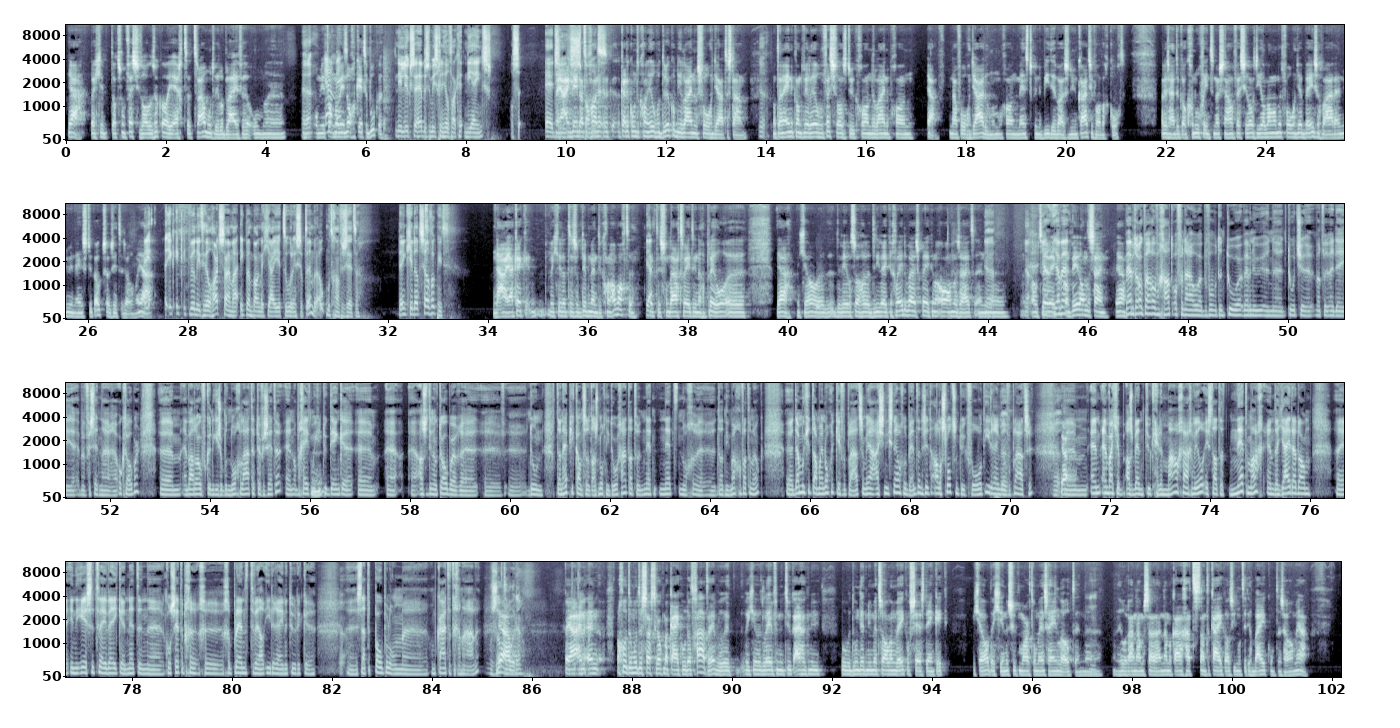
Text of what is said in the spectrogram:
Ja, dat, je, dat zo'n festival dus ook wel je echt eh, trouw moet willen blijven om, eh, Ja. om je Ja, toch maar weer nog een keer te boeken. Die luxe hebben ze misschien heel vaak niet eens. Als ze edgy, Nou ja, ik denk dat er gewoon, kijk, er komt ook gewoon heel veel druk op die line-ups volgend jaar te staan. Ja. Want aan de ene kant willen heel veel festivals natuurlijk gewoon de line-up gewoon ja, naar volgend jaar doen. Om gewoon de mensen te kunnen bieden waar ze nu een kaartje voor hadden gekocht. Maar er zijn natuurlijk ook genoeg internationale festivals die al lang al met volgend jaar bezig waren. En nu ineens natuurlijk ook zo zitten. Zo. Maar ja, Hey, ik, ik, ik wil niet heel hard zijn, maar ik ben bang dat jij je tour in september ook moet gaan verzetten. Denk je dat zelf ook niet? Nou ja, kijk, weet je, dat is op dit moment natuurlijk gewoon afwachten. Ja. Kijk, het is vandaag 22 april. eh, ja, weet je wel, eh, de, de wereld zag er drie weken geleden bij spreken al anders uit. En Ja. eh, Ja. over twee Ja, weken kan het weer anders zijn. Ja. We hebben het er ook wel over gehad of we nou eh, bijvoorbeeld een tour. We hebben nu een eh, toertje wat we deden, hebben verzet naar eh, oktober. Ehm, en we hadden over kunnen kiezen om het nog later te verzetten. En op een gegeven moment moet je natuurlijk denken: ehm, eh, eh, als we het in oktober eh, eh, eh, doen, dan heb je kans dat het alsnog niet doorgaat. Dat we net, net nog eh, dat niet mag of wat dan ook. Eh, dan moet je het dan maar nog een keer verplaatsen. Maar ja, als je niet snel genoeg bent, dan zitten alle slots natuurlijk vol. Want iedereen wil verplaatsen. Ja. Ehm, en, en wat je als band natuurlijk helemaal graag wil, is dat het net mag. En dat jij daar dan eh, in de eerste twee weken net een eh, concert ge- ge- gepland. Terwijl iedereen natuurlijk eh, eh, staat te popelen om, om kaarten te gaan halen. Om zat Ja. te worden. Ja, en, en, maar goed, we moeten straks ook maar kijken hoe dat gaat. Hè? Ik bedoel, het- Weet je, we leven natuurlijk eigenlijk nu, hoe we doen dit nu met z'n allen een week of zes, denk ik. Weet je wel, dat je in de supermarkt om mensen heen loopt en eh, heel raar naar, naar elkaar gaat staan te kijken als iemand er dichtbij je komt en zo. Maar ja,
